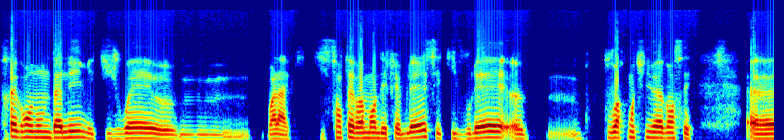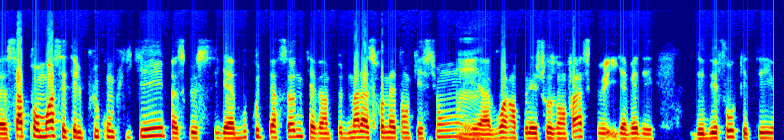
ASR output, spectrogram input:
très grand nombre d'années, mais qui jouaient, euh, voilà, qui sentaient vraiment des faiblesses et qui voulaient euh, pouvoir continuer à avancer. Euh, ça, pour moi, c'était le plus compliqué parce que il y a beaucoup de personnes qui avaient un peu de mal à se remettre en question Mhm. et à voir un peu les choses en face, qu'il y avait des, des défauts qui étaient,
